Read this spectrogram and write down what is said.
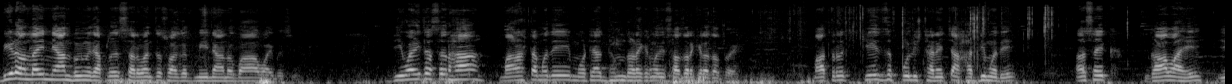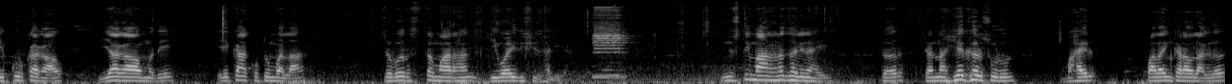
बीड ऑनलाईन ज्ञानभूमीमध्ये आपलं सर्वांचं स्वागत. मी ज्ञानोबा वायबसे. दिवाळीचा सण हा महाराष्ट्रामध्ये मोठ्या धूमधडाक्यामध्ये साजरा केला जातो आहे मात्र केज पोलीस ठाण्याच्या हद्दीमध्ये असं एक गाव आहे एकुरका गाव. या गावामध्ये एका कुटुंबाला जबरदस्त मारहाण दिवाळी दिवशी झाली आहे. नुसती मारहाणच झाली नाही तर त्यांना हे घर सोडून बाहेर पलायन करावं लागलं.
